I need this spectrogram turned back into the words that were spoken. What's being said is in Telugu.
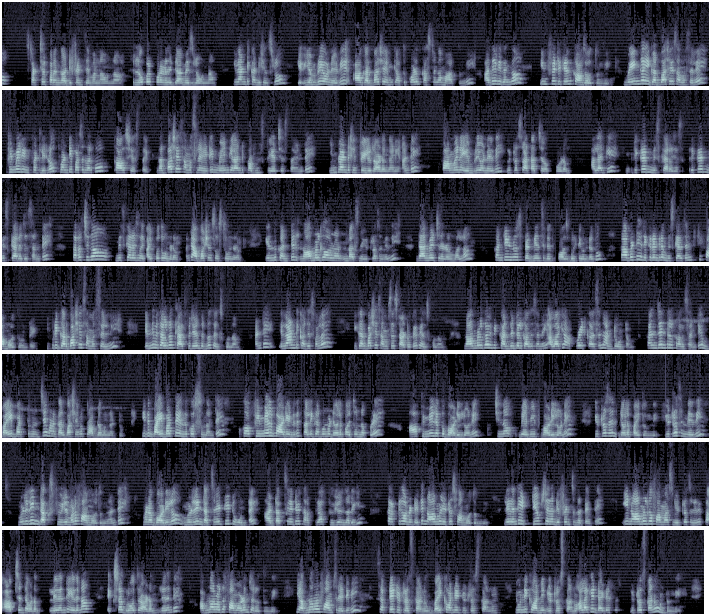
స్ట్రక్చర్ పరంగా డిఫరెన్స్ ఏమన్నా ఉన్నా లోపల పొర అనేది డ్యామేజ్లో ఉన్నా ఇలాంటి కండిషన్స్లో ఎంబ్రియో అనేది ఆ గర్భాశయంకి అతుక్కోవడం కష్టంగా మారుతుంది. అదే విధంగా ఇన్ఫెర్టిలిటీ అనేది కాజ్ అవుతుంది. మెయిన్గా ఈ గర్భాశయ సమస్యలే ఫిమేల్ ఇన్ఫెర్టిలిటీలో ట్వంటీ పర్సెంట్ వరకు కాజ్ చేస్తాయి. గర్భాశయ సమస్యలు అనేవి మెయిన్గా ఎలాంటి ప్రాబ్లమ్స్ క్రియేట్ చేస్తాయంటే ఇంప్లాంటేషన్ ఫెయిల్యూర్ రావడం కానీ అంటే ఫామ్ అయిన ఎంబ్రియో అనేది యూట్రస్లో అటాచ్ అవ్వకపోవడం అలాగే రికరెంట్ మిస్క్యారేజెస్. రికరెంట్ మిస్క్యారేజెస్ అంటే తరచుగా మిస్క్యారేజెస్ అయిపోతూ ఉండడం. అంటే అబార్షన్స్ వస్తూ ఉండడం. ఎందుకంటే నార్మల్గా ఉండాల్సిన యూట్రస్ అనేది డ్యామేజ్ చేయడం వల్ల కంటిన్యూస్ ప్రెగ్నెన్సీ అనేది పాసిబిలిటీ ఉండదు. కాబట్టి రికరెంట్గా మిస్క్యారేజ్ అనేది ఫామ్ అవుతూ ఉంటాయి. ఇప్పుడు ఈ గర్భాశయ సమస్యల్ని ఎన్ని విధాలుగా క్లాసిఫై చేయడం జరుగుతుందో తెలుసుకుందాం. అంటే ఎలాంటి కాజెస్ వల్ల ఈ గర్భాశయ సమస్యలు స్టార్ట్ అవుతాయో తెలుసుకుందాం. నార్మల్గా ఇవి కంజెంటల్ కాజెస్ అని అలాగే అక్వైట్ కాజెస్ అని అంటూ ఉంటాం. కంజెంటల్ కాజెస్ అంటే బై బర్త్ నుంచే మన గర్భాశయంలో ప్రాబ్లం ఉన్నట్టు. ఇది బై బర్త్ ఎందుకు వస్తుందంటే ఒక ఫిమేల్ బాడీ అనేది తల్లి గర్భంలో డెవలప్ అవుతున్నప్పుడే ఆ ఫిమేల్ యొక్క బాడీలోనే చిన్న బేబీ బాడీలోనే యూట్రస్ అనేది డెవలప్ అవుతుంది. యూట్రస్ అనేది ములిరిన్ డక్స్ ఫ్యూజన్ వల్ల ఫామ్ అవుతుంది. అంటే మన బాడీలో ములిరిన్ డక్స్ అనేటివి టూ ఉంటాయి. ఆ డక్స్ అనేటివి కరెక్ట్గా ఫ్యూజన్ జరిగి కరెక్ట్గా ఉన్నట్టయితే నార్మల్ యూట్రస్ ఫామ్ అవుతుంది. లేదంటే ఈ ట్యూబ్స్ ఏదైనా డిఫరెన్స్ ఉన్నట్టయితే ఈ నార్మల్గా ఫామ్ అవుతున్న యూట్రస్ అనేది ఆబ్సెంట్ అవ్వడం లేదంటే ఏదైనా ఎక్స్ట్రా గ్రోత్ రావడం లేదంటే అబ్నార్మల్గా ఫామ్ అవ్వడం జరుగుతుంది. ఈ అబ్నార్మల్ ఫార్మ్స్ అనేటివి సెప్టేట్ యూట్రస్ కాను బైకార్డినేట్ యూట్రస్ కాను యూనికార్డినేట్ యూట్రస్ కాను అలాగే డైడల్ యూట్రస్ కాను ఉంటుంది.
